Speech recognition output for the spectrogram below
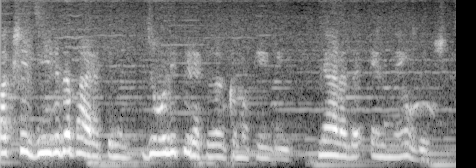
പക്ഷേ ജീവിതഭാരത്തിനും ജോലി തിരക്കുകൾക്കുമൊക്കെ ഇടയിൽ ഞാനത് എന്നെ ഉപേക്ഷിച്ചു.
